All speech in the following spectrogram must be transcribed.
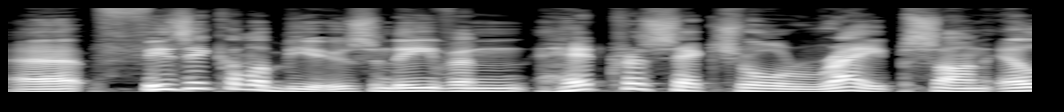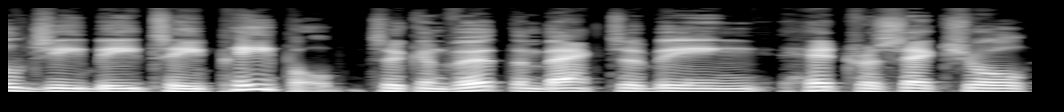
uh, physical abuse, and even heterosexual rapes on LGBT people to convert them back to being heterosexual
